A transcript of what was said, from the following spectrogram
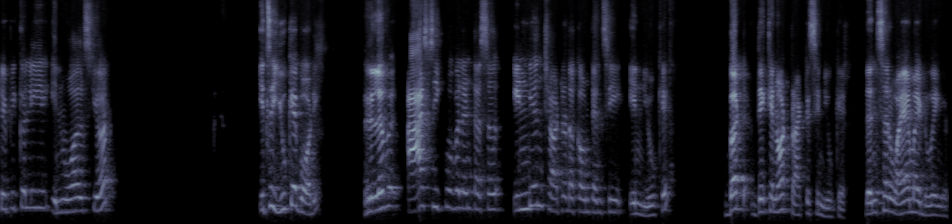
typically involves your, it's a UK body, relevant as equivalent as a Indian chartered accountancy in UK, but they cannot practice in UK. Then, sir, why am I doing it?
